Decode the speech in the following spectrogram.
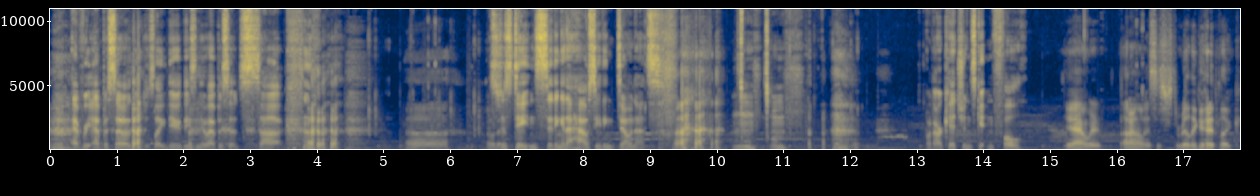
Every episode, they're just like, dude, these new episodes suck. uh, It's just Dayton sitting in a house eating donuts. Mm, mm. But our kitchen's getting full. yeah, we're. I don't know. This is just really good. Like,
